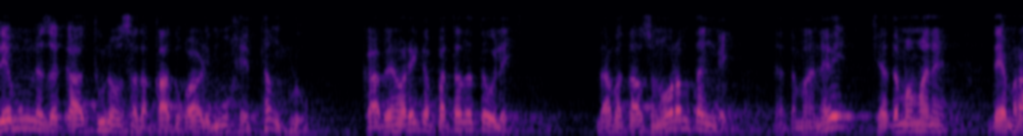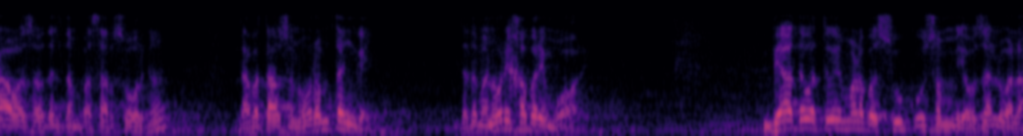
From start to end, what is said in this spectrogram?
د مونږ نه زکاتونه او صدقات غواړي موخه تنگ کړو کابه ورګه پته ده ته ولې دا به تاسو نورم تنګي دا تما نه وي چې د ممنه د امراو سو دلتم په سر سور کا دا به تاسو نورم تنګي د د منوري خبره مواره بیا د وته مړ به سو کوسم یو ځل ولا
